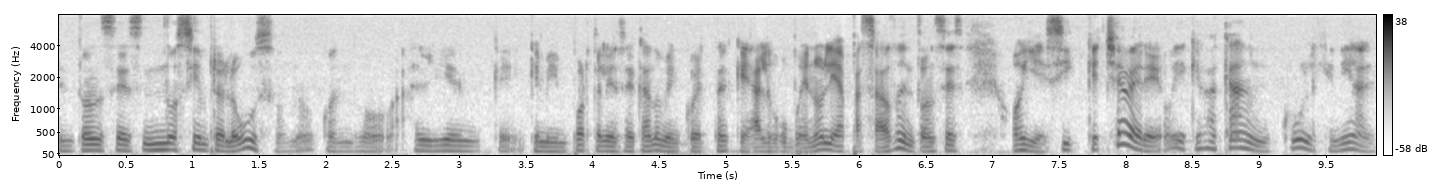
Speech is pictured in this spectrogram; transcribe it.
Entonces no siempre lo uso, ¿no? Cuando alguien que, me importa, alguien cercano, me encuentra que algo bueno le ha pasado, entonces, oye, sí, qué chévere, oye, qué bacán, cool, genial.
